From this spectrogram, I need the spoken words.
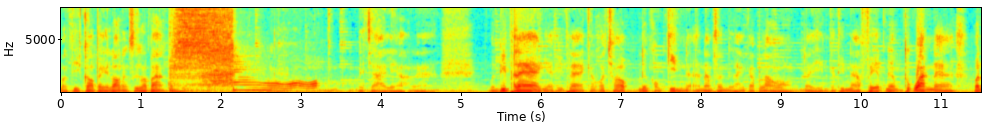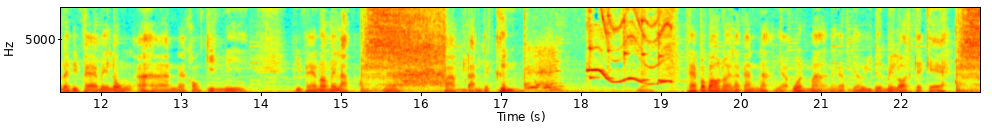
บางทีก็ไปลอกหนังสือมาบ้างไม่จ่ายแล้วนะเหมือนพี่แพร่เงี้ยพี่แพรเขาก็ชอบเรื่องของกินนะนำเสนอให้กับเราได้เห็นกันที่หน้าเฟซนะทุกวันนะวันไหนพี่แพรไม่ลงอาหารนะของกินนี่ พี่แพรนอนไม่หลับนะความดันจะขึ้นนะแพรเบาๆหน่อยแล้วกันนะ อย่าอ้วนมากนะครับ เดี๋ยวอีเดินไม่หลอดแก่ๆ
